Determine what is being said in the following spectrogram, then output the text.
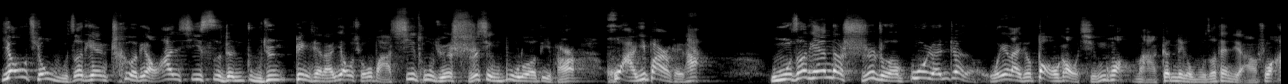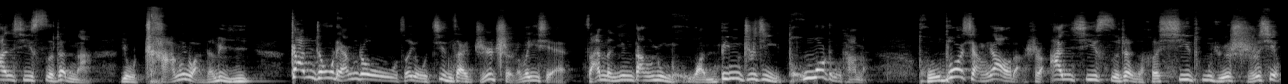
要求武则天撤掉安西四镇驻军，并且呢要求把西突厥实姓部落的地盘划一半给他。武则天的使者郭元振回来就报告情况，啊，跟这个武则天讲说，安西四镇呢有长远的利益，甘州、凉州则有近在咫尺的危险，咱们应当用缓兵之计拖住他们。吐蕃想要的是安西四镇和西突厥实姓，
